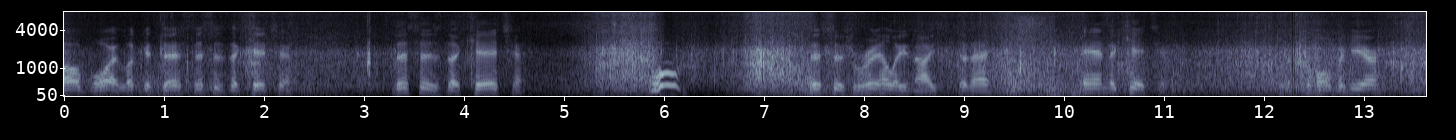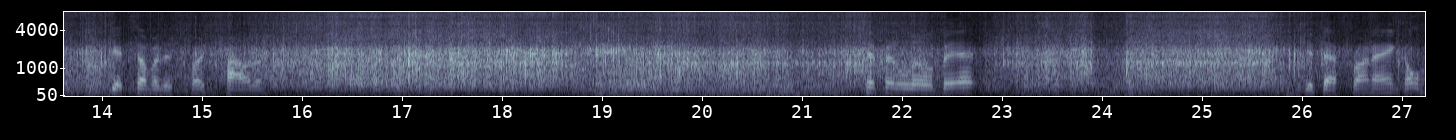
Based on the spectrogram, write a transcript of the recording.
Oh boy, look at this. This is the kitchen. This is the kitchen. Woo! This is really nice today. In the kitchen. Let's come over here, get some of this fresh powder. Tip it a little bit. Get that front ankle.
